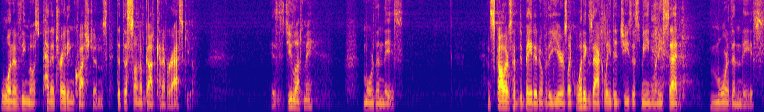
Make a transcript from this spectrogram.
one of the most penetrating questions that the Son of God could ever ask you. Says, Do you love me more than these? And scholars have debated over the years, like, what exactly did Jesus mean when he said, more than these.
